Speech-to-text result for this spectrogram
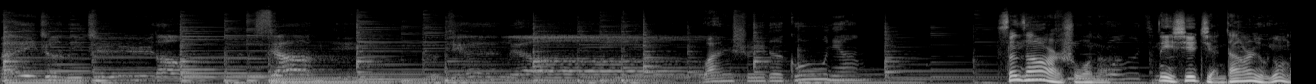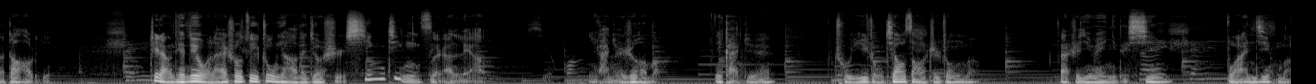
带着你直到下三三二说呢。那些简单而有用的道理，这两天对我来说最重要的就是心静自然凉。你感觉热吗？你感觉处于一种焦躁之中吗？那是因为你的心不安静吗？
